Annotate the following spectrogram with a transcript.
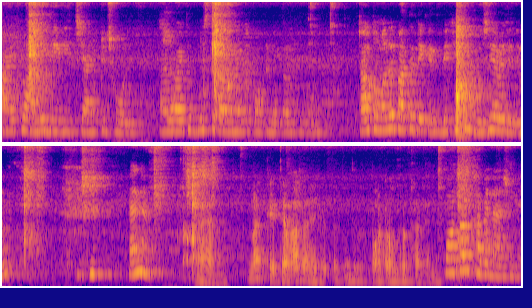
আর একটু আলু দিয়ে দিচ্ছি আর একটু ঝোল। তাহলে হয়তো বুঝতে পারবে না যে পটলের তরকারি তাও তোমাদের পাতে দেখে দেখে একটু বুঝে যাবে যদিও। তাই না? হ্যাঁ। না খেতে ভালো হয়ে যেত কিন্তু পটল তো খাবে না। পটল খাবে না আসলে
